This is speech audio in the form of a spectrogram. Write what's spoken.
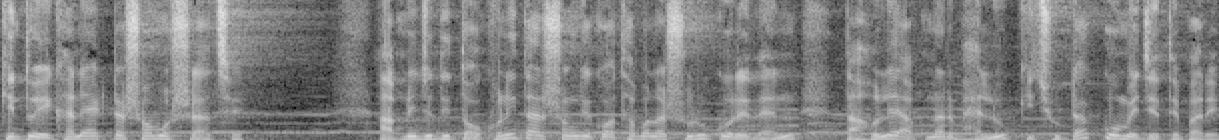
কিন্তু এখানে একটা সমস্যা আছে। আপনি যদি তখনই তার সঙ্গে কথা বলা শুরু করে দেন, তাহলে আপনার ভ্যালু কিছুটা কমে যেতে পারে।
